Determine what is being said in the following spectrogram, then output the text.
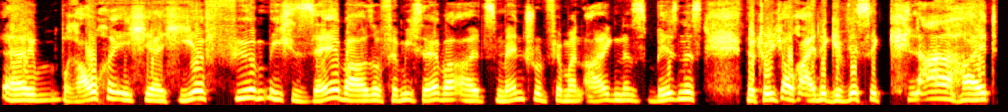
äh, brauche ich ja hier für mich selber, also für mich selber als Mensch und für mein eigenes Business natürlich auch eine gewisse Klarheit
